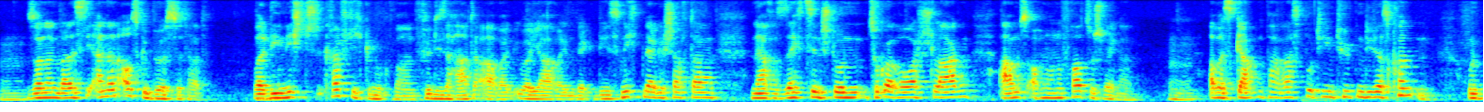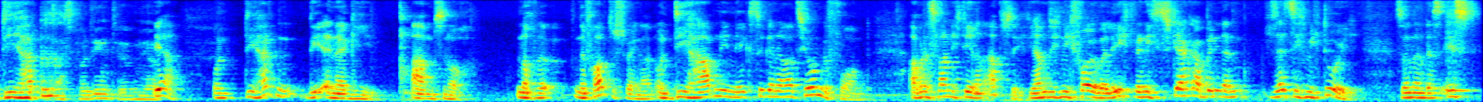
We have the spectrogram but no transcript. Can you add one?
Mhm. Sondern weil es die anderen ausgebürstet hat. Weil die nicht kräftig genug waren für diese harte Arbeit über Jahre hinweg. Die es nicht mehr geschafft haben, nach 16 Stunden Zuckerrohr schlagen, abends auch noch eine Frau zu schwängern. Mhm. Aber es gab ein paar Rasputin-Typen, die das konnten. Und die hatten. Rasputin-Typen, ja. Ja. Und die hatten die Energie abends noch noch eine, eine Frau zu schwängern. Und die haben die nächste Generation geformt. Aber das war nicht deren Absicht. Die haben sich nicht vorher überlegt, wenn ich stärker bin, dann setze ich mich durch. Sondern das ist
